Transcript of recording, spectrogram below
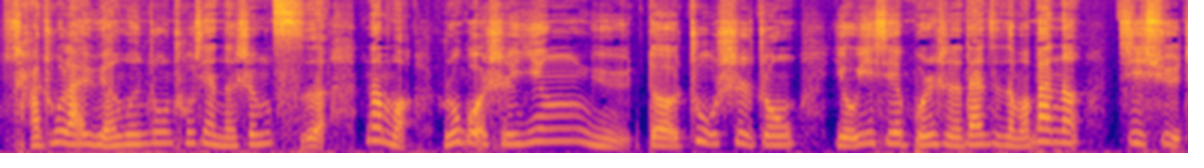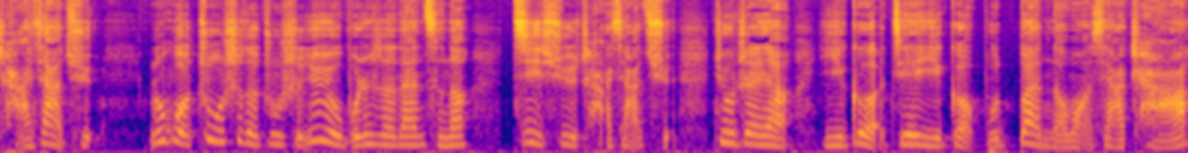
查出来原文中出现的生词。那么，如果是英语的注释中有一些不认识的单词怎么办呢？继续查下去，如果注释的注释又有不认识的单词呢？继续查下去，就这样一个接一个不断的往下查，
